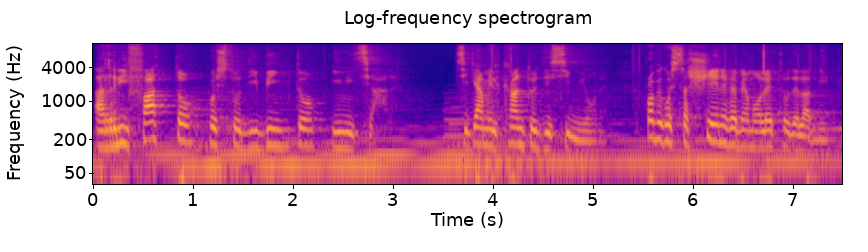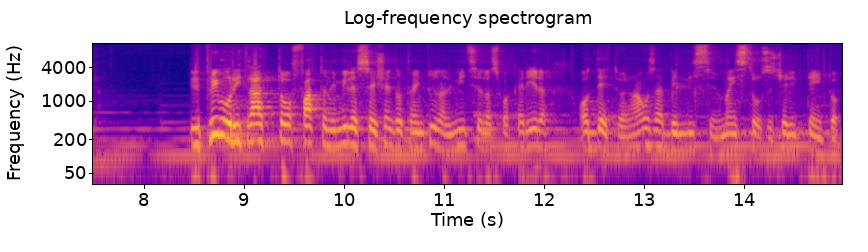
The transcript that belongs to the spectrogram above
ha rifatto questo dipinto iniziale. Si chiama il canto di Simeone, proprio questa scena che abbiamo letto della Bibbia. Il primo ritratto fatto nel 1631 all'inizio della sua carriera, ho detto, era una cosa bellissima, maestosa, c'era il tempo,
